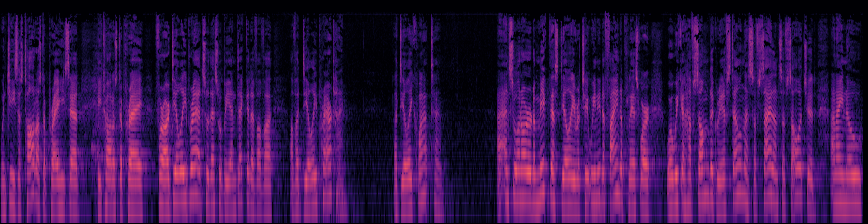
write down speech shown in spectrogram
when Jesus taught us to pray, he said he taught us to pray for our daily bread. So this would be indicative of a, of a daily prayer time, a daily quiet time. And so, in order to make this daily retreat, we need to find a place where, where we can have some degree of stillness, of silence, of solitude. And I know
